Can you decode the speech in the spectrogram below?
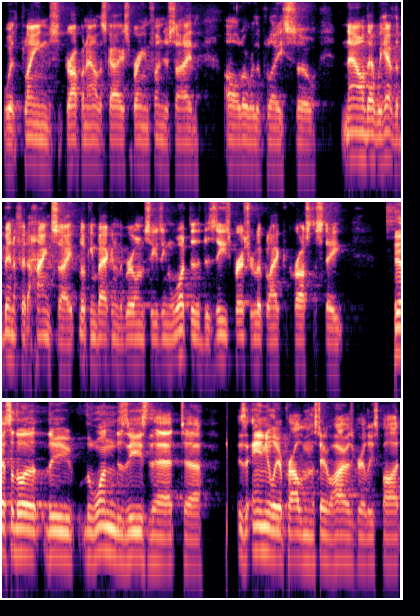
with planes dropping out of the sky spraying fungicide all over the place. So now that we have the benefit of hindsight, looking back into the growing season, what did the disease pressure look like across the state? Yeah, so the the the one disease that uh, is annually a problem in the state of Ohio is gray leaf spot.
